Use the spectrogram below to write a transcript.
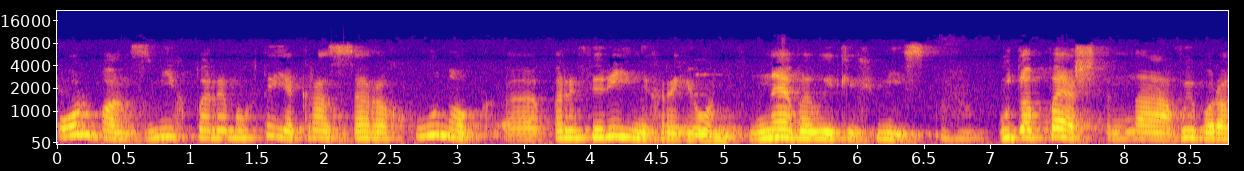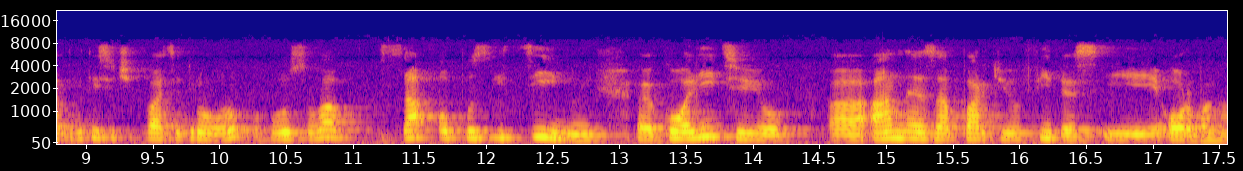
Орбан зміг перемогти якраз за рахунок е, периферійних регіонів, невеликих міст. Будапешт на виборах 2022 року голосував за опозиційну е, коаліцію, е, а не за партію Фідес і Орбана.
